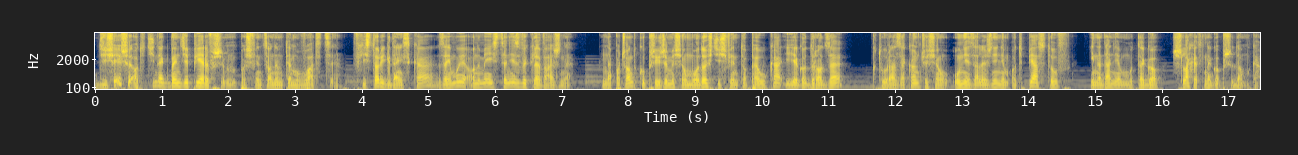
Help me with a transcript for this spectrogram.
Dzisiejszy odcinek będzie pierwszym poświęconym temu władcy. W historii Gdańska zajmuje on miejsce niezwykle ważne. Na początku przyjrzymy się młodości Świętopełka i jego drodze, która zakończy się uniezależnieniem od Piastów i nadaniem mu tego szlachetnego przydomka.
